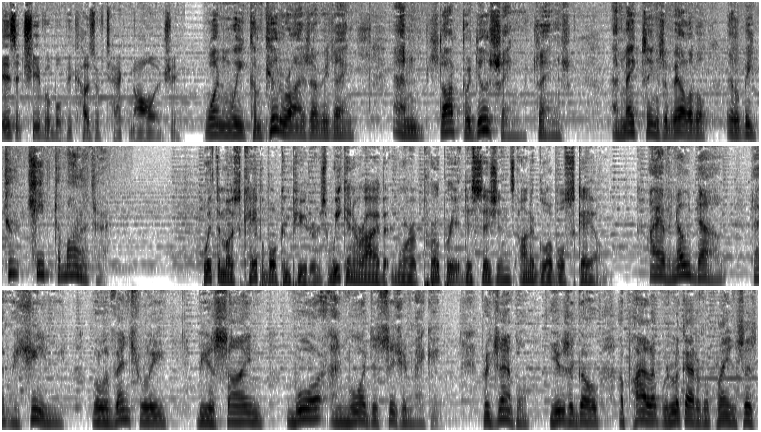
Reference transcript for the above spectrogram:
is achievable because of technology. When we computerize everything and start producing things and make things available, it'll be too cheap to monitor. With the most capable computers, we can arrive at more appropriate decisions on a global scale. I have no doubt that machines will eventually be assigned more and more decision making. For example, years ago, a pilot would look out of a plane and says,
